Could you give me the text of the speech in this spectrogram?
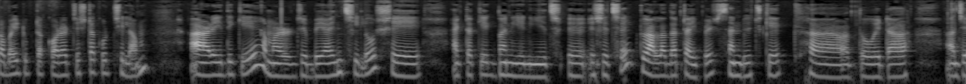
সবাই টুকটাক করার চেষ্টা করছিলাম। আর এইদিকে আমার যে বেআইন ছিল, সে একটা কেক বানিয়ে নিয়ে এসেছে। একটু আলাদা টাইপের স্যান্ডউইচ কেক। তো এটা যে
